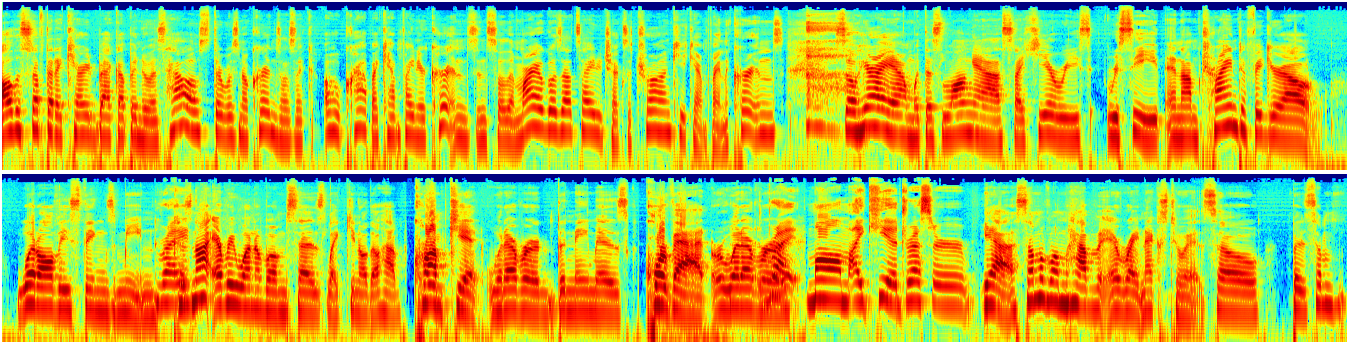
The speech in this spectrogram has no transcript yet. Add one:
all the stuff that I carried back up into his house, there was no curtains. I was like, "Oh crap, I can't find your curtains." And so then Mario goes outside, he checks the trunk, he can't find the curtains. So here I am with this long ass IKEA re- receipt, and I'm trying to figure out what all these things mean. Right. Because not every one of them says like you know they'll have Crom Kit, whatever the name is, Corvette or whatever. Right. Mom, IKEA dresser. Yeah, some of them have it right next to it. So, but some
